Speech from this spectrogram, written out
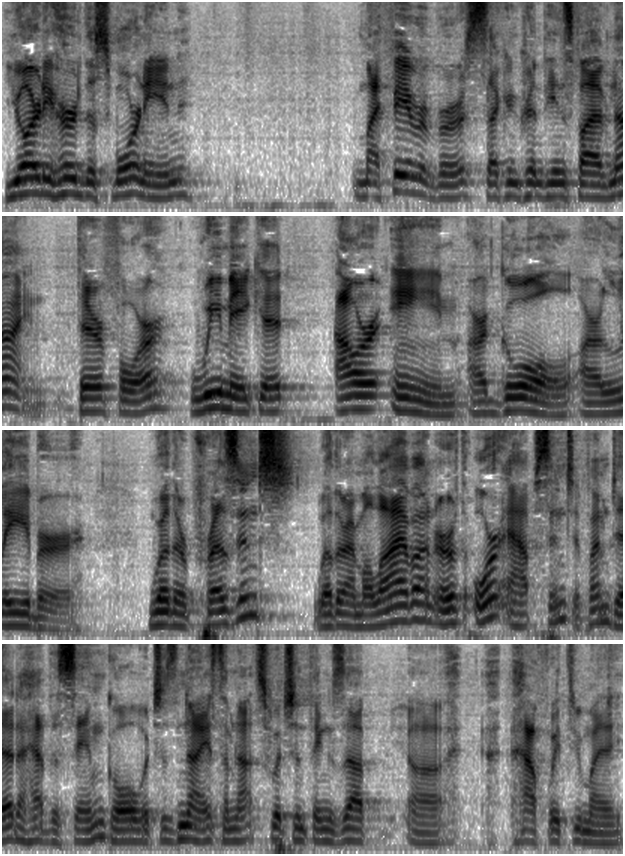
You already heard this morning my favorite verse, 2 Corinthians 5 9. Therefore, we make it our aim, our goal, our labor, whether present, whether I'm alive on earth or absent. If I'm dead, I have the same goal, which is nice. I'm not switching things up uh, halfway through my,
